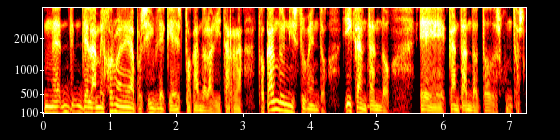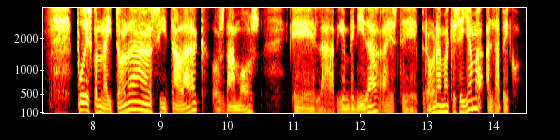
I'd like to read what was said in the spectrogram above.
de la mejor manera posible que es tocando la guitarra, tocando un instrumento y cantando, eh, cantando todos juntos. Pues con la Itona Sitalak os damos eh, la bienvenida a este programa que se llama Aldapeco.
